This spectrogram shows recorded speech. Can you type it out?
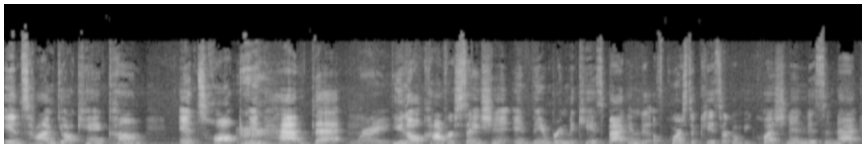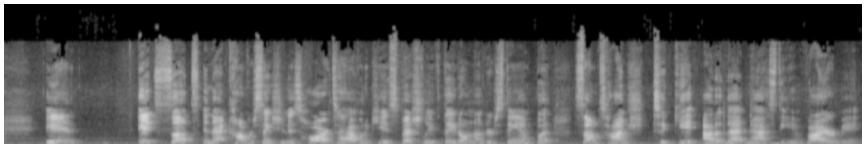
in time y'all can come and talk and have that Right. you know conversation and then bring the kids back and of course the kids are going to be questioning this and that and it sucks and that conversation is hard to have with a kid especially if they don't understand but sometimes to get out of that nasty environment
